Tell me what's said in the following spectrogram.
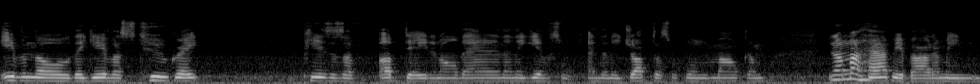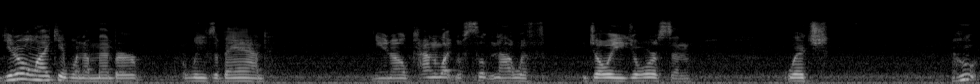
even though they gave us two great pieces of update and all that, and then they give us, and then they dropped us with Malcolm. You know, I'm not happy about it. I mean, you don't like it when a member leaves a band. You know, kind of like with Slipknot with Joey Jordison, which who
